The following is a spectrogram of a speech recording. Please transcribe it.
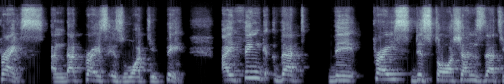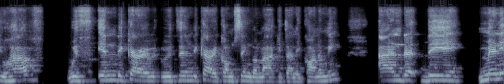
price, and that price is what you pay. I think that the price distortions that you have within the within the CARICOM single market and economy, and the many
